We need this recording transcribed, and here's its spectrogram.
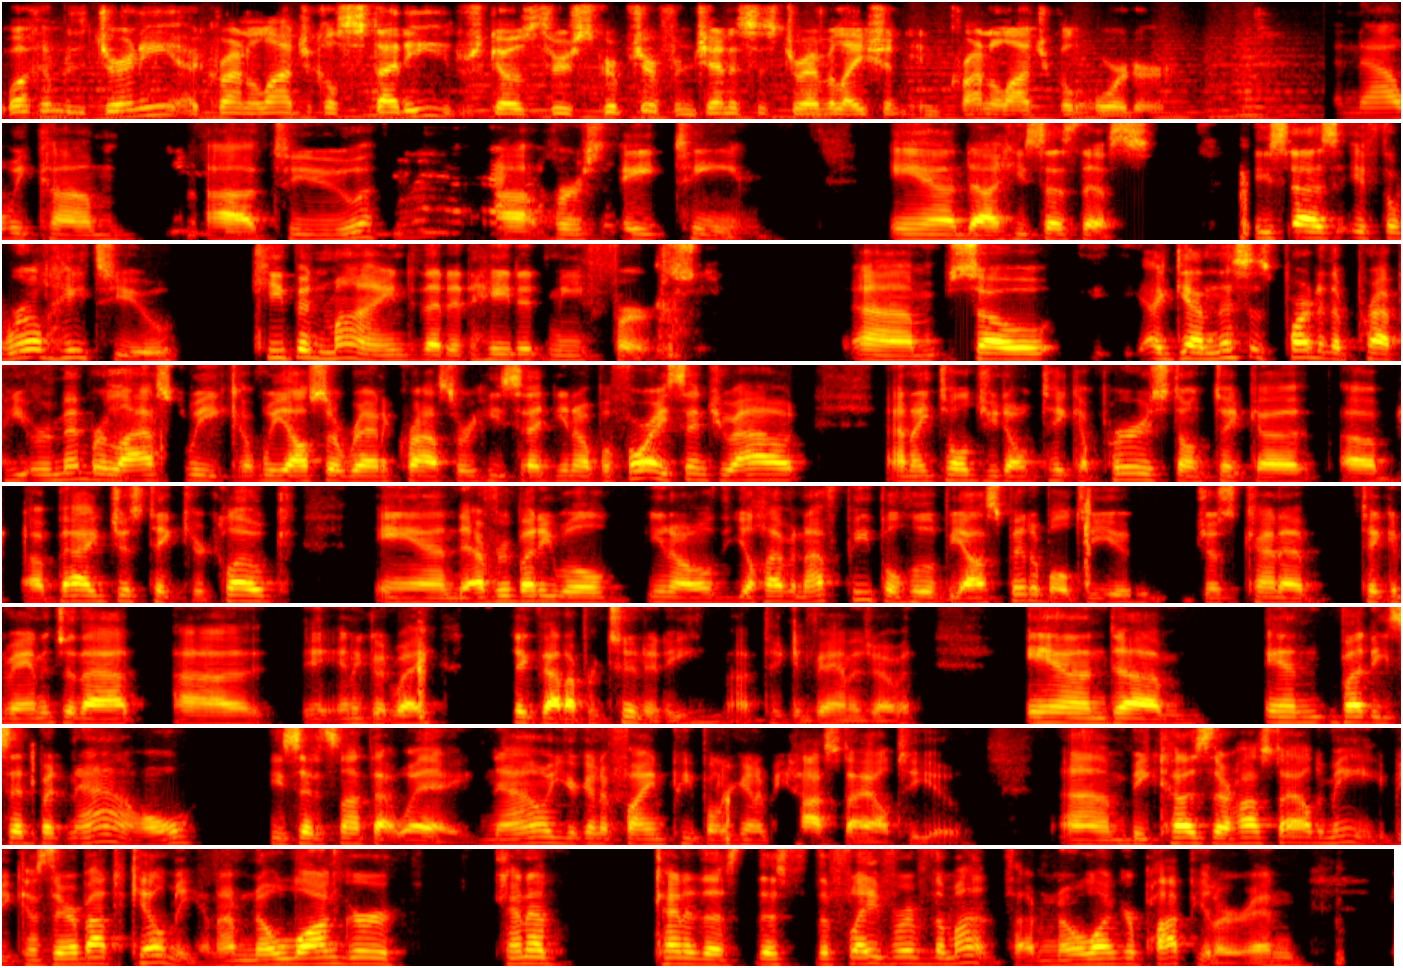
Welcome to the Journey, a chronological study which goes through scripture from Genesis to Revelation in chronological order. And now we come uh, to uh, verse 18. And uh, he says this He says, If the world hates you, keep in mind that it hated me first. Um, so, again, this is part of the prep. You remember last week we also ran across where he said, You know, before I sent you out, and I told you don't take a purse, don't take a, a, a bag, just take your cloak and everybody will you know you'll have enough people who will be hospitable to you. Just kind of take advantage of that uh, in a good way. Take that opportunity not take advantage of it. And um and but he said but now he said it's not that way. Now you're going to find people are going to be hostile to you um, because they're hostile to me because they're about to kill me and i'm no longer kind of kind of the the, the flavor of the month. I'm no longer popular. And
